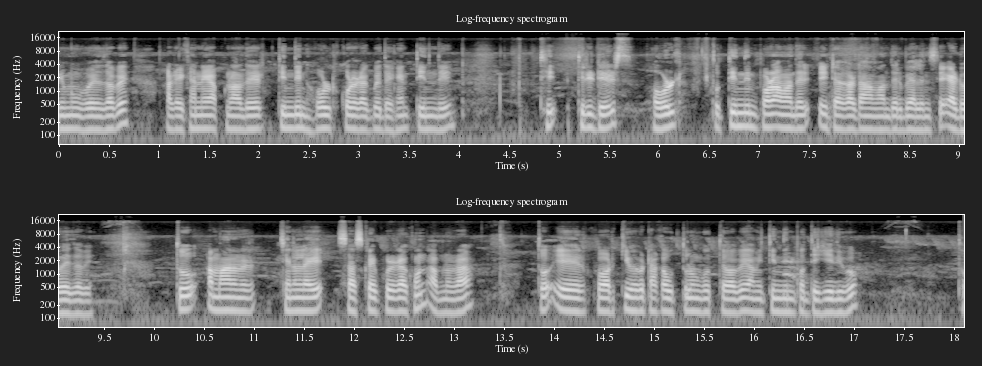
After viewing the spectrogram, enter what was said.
রিমুভ হয়ে যাবে। আর এখানে আপনাদের তিন দিন হোল্ড করে রাখবে, দেখেন, তিন দিন থ্রি ডেজ হোল্ড তো তিন দিন পর আমাদের এই টাকাটা আমাদের ব্যালেন্সে অ্যাড হয়ে যাবে। তো আমার চ্যানেলে সাবস্ক্রাইব করে রাখুন, আপনারা তো এরপর কীভাবে টাকা উত্তোলন করতে হবে আমি তিন দিন পর দেখিয়ে দিব। তো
